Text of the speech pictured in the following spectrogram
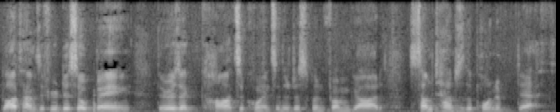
a lot of times if you're disobeying, there is a consequence and there's discipline from God, sometimes to the point of death.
